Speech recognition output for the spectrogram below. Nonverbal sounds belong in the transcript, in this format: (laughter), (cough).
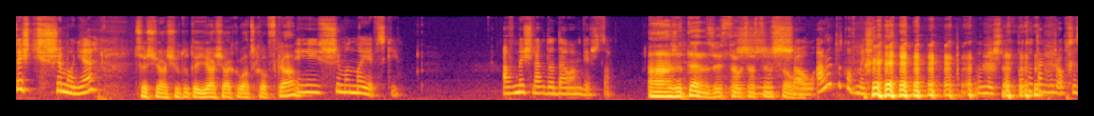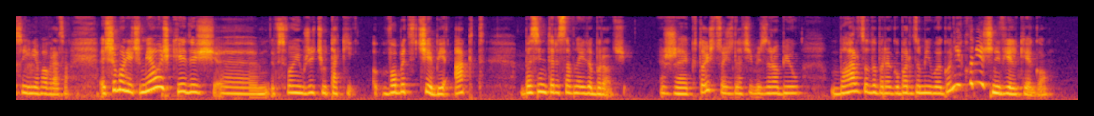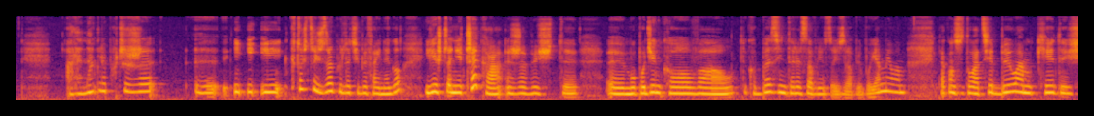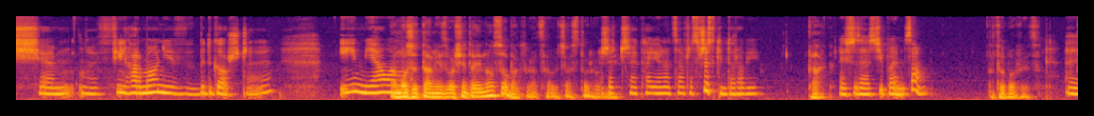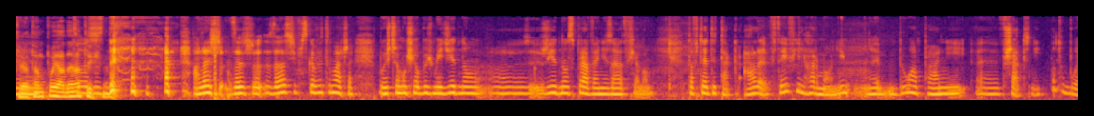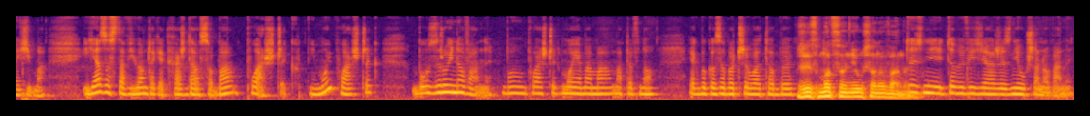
Cześć Szymonie Cześć Jasiu, tutaj Jasia Kołaczkowska. i Szymon Majewski. A w myślach dodałam, wiesz co? A, że ten, że jest cały czas ten że show. ale tylko w myślach. w myślach, bo to tak wiesz, obsesyjnie powraca. Szymonie, czy miałeś kiedyś e, w swoim życiu taki wobec ciebie akt bezinteresownej dobroci? Że ktoś coś dla ciebie zrobił bardzo dobrego, bardzo miłego, niekoniecznie wielkiego, ale nagle patrzysz, że i, i, i ktoś coś zrobił dla ciebie fajnego i jeszcze nie czeka, żebyś ty y, mu podziękował, tylko bezinteresownie coś zrobił. Bo ja miałam taką sytuację, byłam kiedyś w Filharmonii w Bydgoszczy i A miałam, może tam jest właśnie ta jedna osoba, która cały czas to robi. że czeka i ona cały czas wszystkim to robi. Tak, A Jeszcze zaraz ci powiem co. no to powiedz. To ja tam pojadę natychmiast. (laughs) Ale zaraz, zaraz ci wszystko wytłumaczę, bo jeszcze musiałbyś mieć jedną, y, jedną sprawę niezałatwioną. To wtedy tak, ale w tej filharmonii y, była pani y, w szatni, bo to była zima. I ja zostawiłam, tak jak każda osoba, płaszczyk. I mój płaszczyk był zrujnowany, mój płaszczyk, moja mama na pewno, jakby go zobaczyła, to by Że jest mocno to, nieuszanowany. jest nie, to by wiedziała, że jest nieuszanowany.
